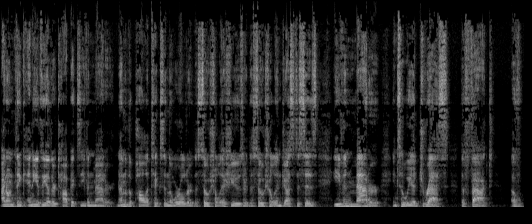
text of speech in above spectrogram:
I don't think any of the other topics even matter. None of the politics in the world or the social issues or the social injustices even matter until we address the fact of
